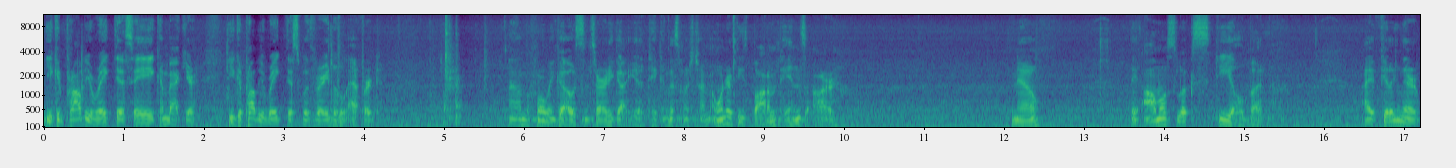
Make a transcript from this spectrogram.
You could probably rake this hey come back here. You could probably rake this with very little effort um, before we go since I already got you taking this much time I wonder if these bottom pins are no they almost look steel but I have a feeling they're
